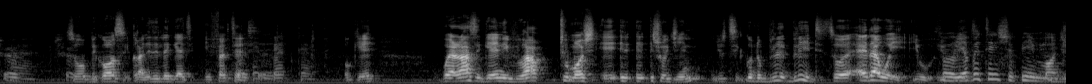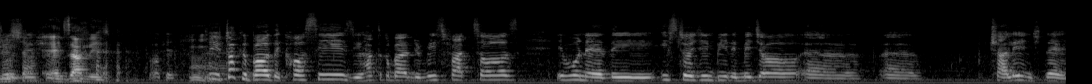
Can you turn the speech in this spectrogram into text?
True. True. So because you can easily get infected. infected Okay. Whereas again, if you have too much estrogen, you're going to ble- bleed. So either way, you, you so bleed. everything should be in moderation Exactly. Okay. So you talked about the causes, you have to talk about the risk factors, even uh, the estrogen being a major uh, uh, challenge there.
